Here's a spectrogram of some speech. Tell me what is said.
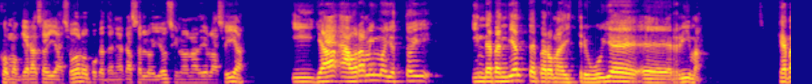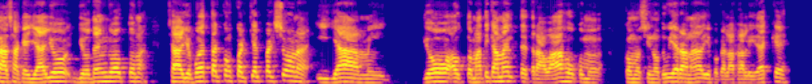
como quiera seguía solo porque tenía que hacerlo yo, si no nadie lo hacía. Y ya ahora mismo yo estoy independiente, pero me distribuye eh, rima. ¿Qué pasa? Que ya yo, yo tengo automático, o sea, yo puedo estar con cualquier persona y ya mi, yo automáticamente trabajo como, como si no tuviera nadie, porque la realidad es que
